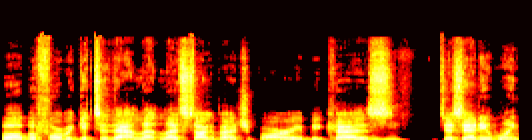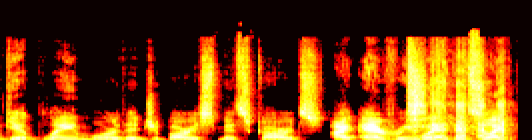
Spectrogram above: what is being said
Well, before we get to that, let, let's talk about Jabari because Mhm. does anyone get blamed more than Jabari Smith's guards? I everyone it's like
